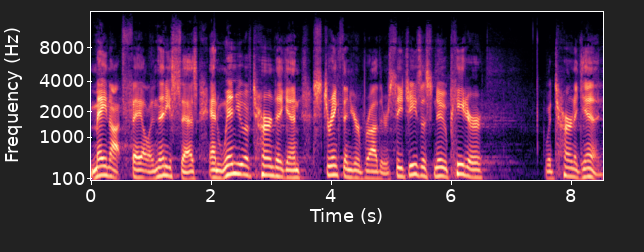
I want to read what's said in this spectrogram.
may not fail. And then he says, And when you have turned again, strengthen your brothers. See, Jesus knew Peter would turn again,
